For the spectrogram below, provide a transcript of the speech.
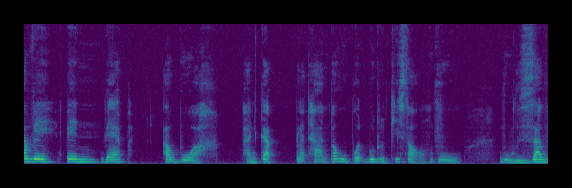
avez เป็น verb avoir ผันกับ ประธานพระหูพจน์บุรุษที่สองวูวูซาเว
